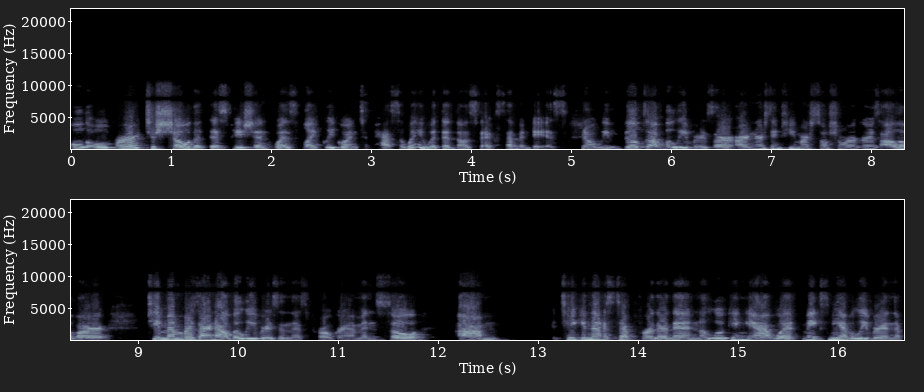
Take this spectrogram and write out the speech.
pulled over to show that this patient was likely going to pass away within those next seven days. You know, we've built up believers, our, our nursing team, our social workers, all of our team members are now believers in this program. And so um, taking that a step further then looking at what makes me a believer in the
